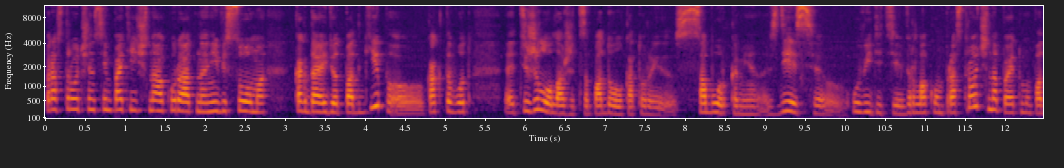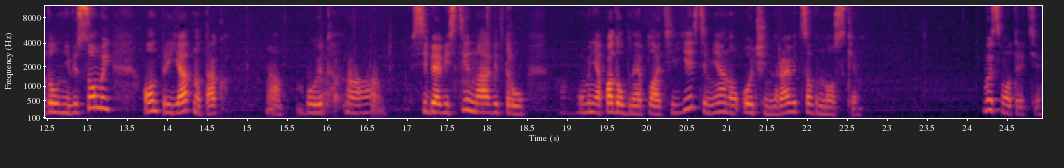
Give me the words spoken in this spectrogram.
прострочен симпатично, аккуратно, невесомо. Когда идет подгиб, э, как-то вот э, тяжело ложится подол, который с оборками. Здесь э, увидите верлаком прострочено, поэтому подол невесомый. Он приятно так а, будет а, себя вести на ветру. У меня подобное платье есть, и мне оно очень нравится в носке. Вы смотрите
